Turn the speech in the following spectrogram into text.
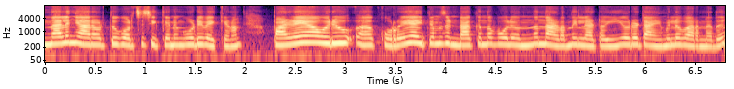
എന്നാലും ഞാൻ ഓർത്ത് കുറച്ച് ചിക്കനും കൂടി വെക്കണം. പഴയ ഒരു കുറേ ഐറ്റംസ് ഉണ്ടാക്കുന്ന പോലെ ഒന്നും നടന്നില്ല കേട്ടോ ഈ ഒരു ടൈമിൽ പറഞ്ഞത്.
